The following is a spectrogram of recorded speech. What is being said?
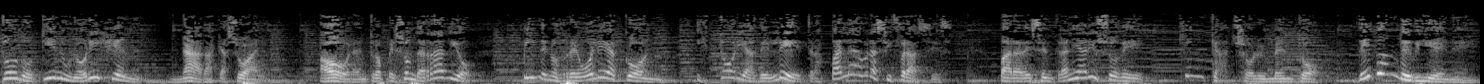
todo tiene un origen nada casual. Ahora, en Tropezón de Radio, Pide nos revolea con historias de letras, palabras y frases para desentrañar eso de ¿quién cacho lo inventó? ¿De dónde viene?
